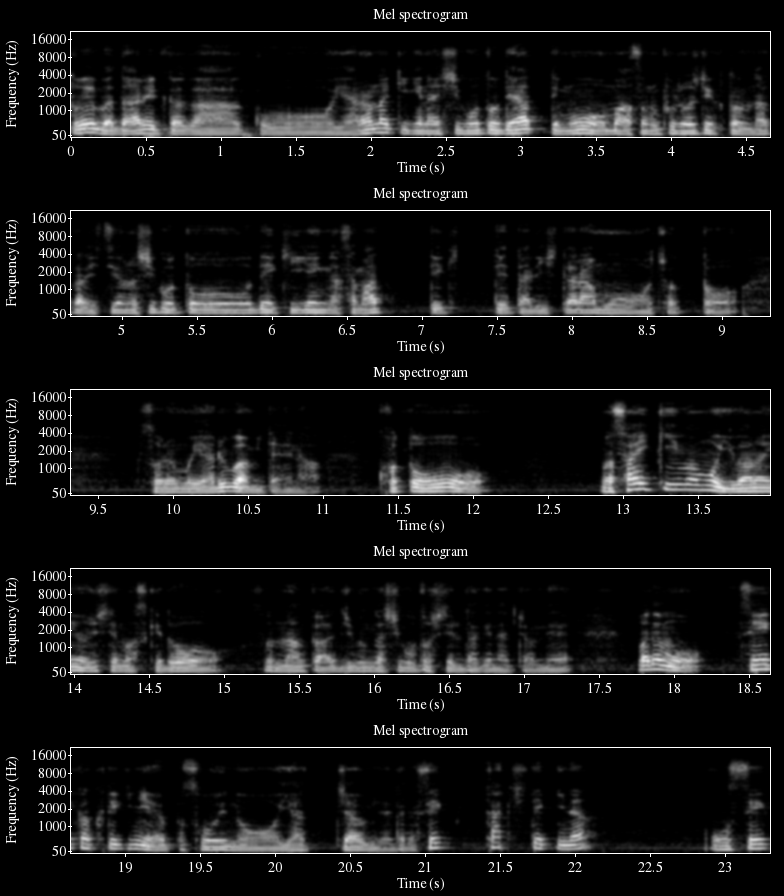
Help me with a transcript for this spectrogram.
例えば誰かがこうやらなきゃいけない仕事であっても、まあ、そのプロジェクトの中で必要な仕事で期限が迫ってきてたりしたらもうちょっとそれもやるわみたいなことを、まあ、最近はもう言わないようにしてますけどそのなんか自分が仕事してるだけになっちゃうんで、まあ、でも性格的にはやっぱそういうのをやっちゃうみたいなだからせっかち的なおせっ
